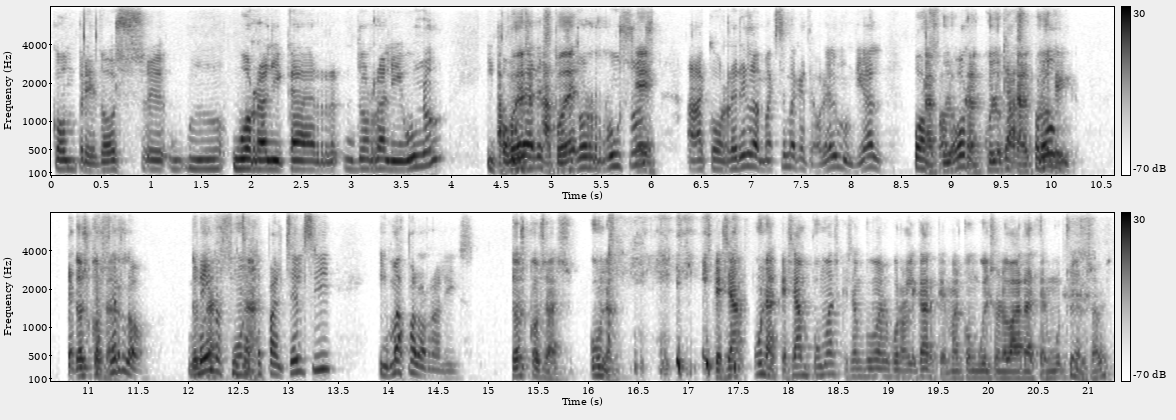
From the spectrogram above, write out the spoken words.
compre dos eh, un World Rally Car, dos Rally 1 y A ponga poder- a a estos poder- dos rusos eh. a correr en la máxima categoría del mundial. Por Calculo- favor, calculo- Gazprom, calculo que- dos cosas. hacerlo. Dos Menos fichajes para el Chelsea y más para los rallies. Dos cosas. Una, que sean, una, que sean Pumas, que sean Pumas World Rally Car, que Malcolm Wilson lo va a agradecer mucho, ya lo sabes.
